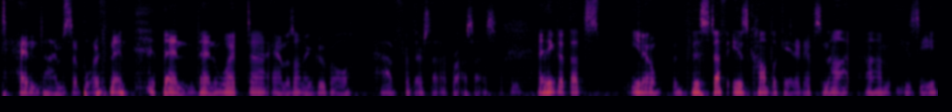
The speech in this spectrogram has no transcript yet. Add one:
ten times simpler than than than what uh, Amazon and Google have for their setup process. And I think that that's you know this stuff is complicated. It's not um, easy,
